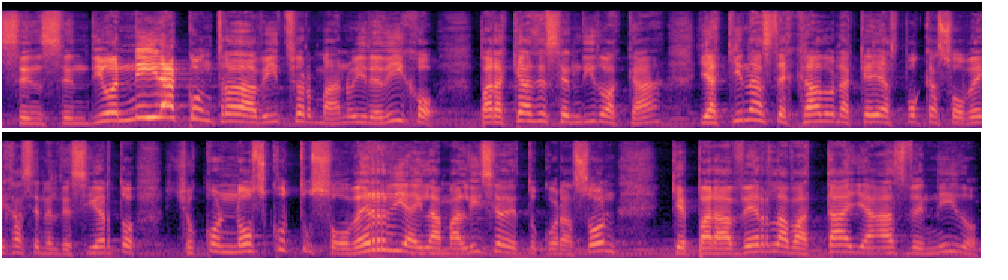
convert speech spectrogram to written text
Se encendió en ira contra David, su hermano, y le dijo, ¿para qué has descendido acá? ¿Y a quién has dejado en aquellas pocas ovejas en el desierto? Yo conozco tu soberbia y la malicia de tu corazón, que para ver la batalla has venido.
